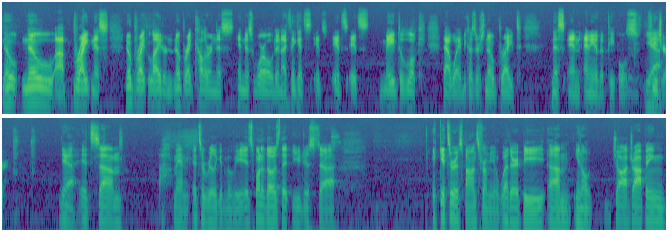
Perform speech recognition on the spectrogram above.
no no uh, brightness no bright light or no bright color in this in this world and i think it's it's it's it's made to look that way because there's no brightness in any of the people's Yeah. future Yeah, it's um, oh, man, it's a really good movie. It's one of those that you just uh, it gets a response from you, whether it be um, you know, jaw dropping,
